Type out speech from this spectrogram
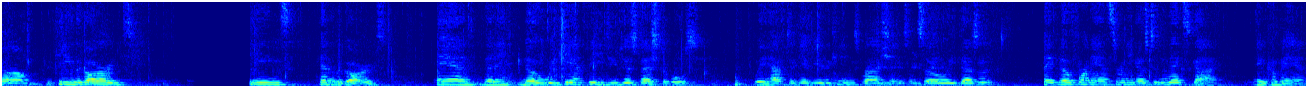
um, the king of the guards, king's head of the guards, and that he, no, we can't feed you just vegetables. We have to give you the king's rations, and so he doesn't take no for an answer, and he goes to the next guy in command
